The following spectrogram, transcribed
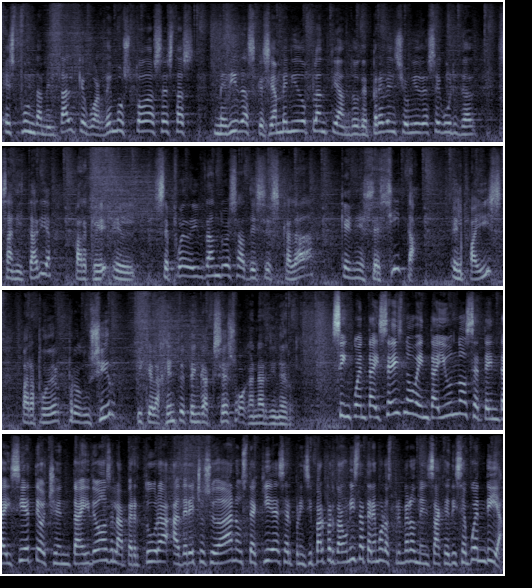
es fundamental que guardemos todas estas medidas que se han venido planteando de prevención y de seguridad sanitaria para que se pueda ir dando esa desescalada que necesita el país para poder producir y que la gente tenga acceso a ganar dinero. 56 91 77 82, la apertura a Derecho Ciudadano. Usted aquí es el principal protagonista. Tenemos los primeros mensajes. Dice: Buen día.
